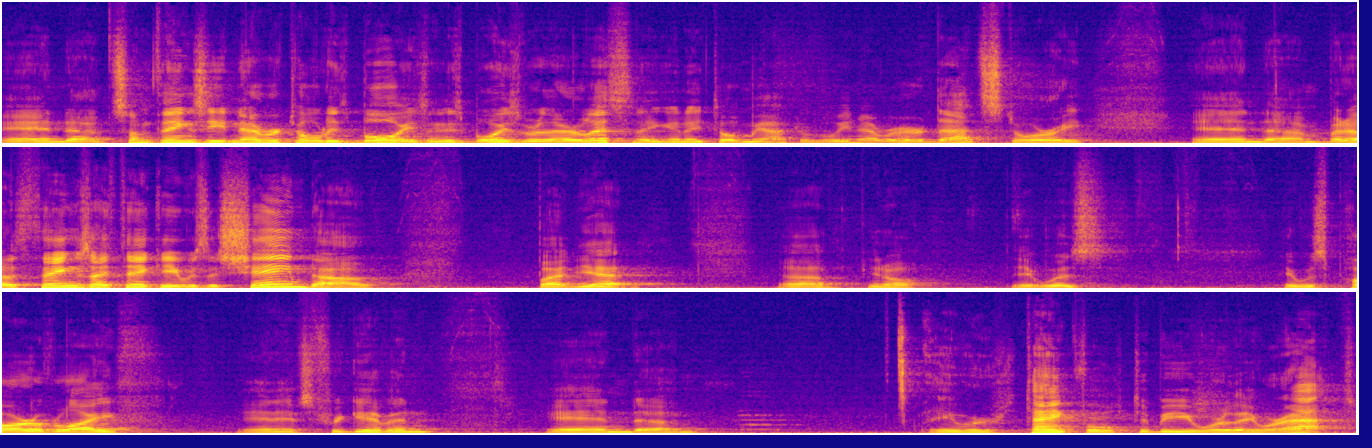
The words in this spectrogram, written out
And uh, some things he'd never told his boys, and his boys were there listening, and they told me after, we never heard that story. And, um, but other things I think he was ashamed of, but yet, uh, you know, it was, it was part of life, and it's forgiven, and um, they were thankful to be where they were at.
